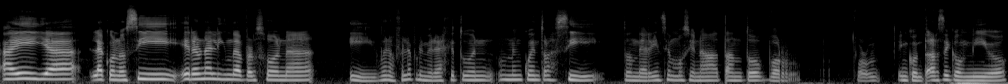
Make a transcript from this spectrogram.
a ella, la conocí, era una linda persona, y bueno, fue la primera vez que tuve un, encuentro así, donde alguien se emocionaba tanto por, por encontrarse conmigo.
